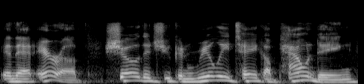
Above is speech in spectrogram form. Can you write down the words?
in that era, show that you can really take a pounding,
